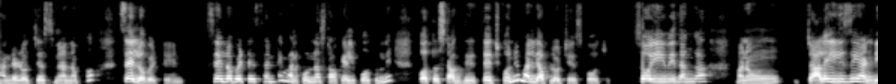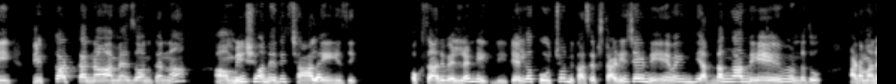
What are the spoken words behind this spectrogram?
హండ్రెడ్ వచ్చేస్తుంది అన్నప్పుడు సేల్లో పెట్టేయండి. సేల్లో పెట్టేస్తే మనకు ఉన్న స్టాక్ వెళ్ళిపోతుంది. కొత్త స్టాక్ తెచ్చుకొని మళ్ళీ అప్లోడ్ చేసుకోవచ్చు. సో ఈ విధంగా మనం చాలా ఈజీ అండి. ఫ్లిప్కార్ట్ కన్నా అమెజాన్ కన్నా మీషో అనేది చాలా ఈజీ ఒకసారి వెళ్ళండి డీటెయిల్గా కూర్చోండి కాసేపు స్టడీ చేయండి ఏమైంది అర్థం కాని ఏమీ ఉండదు. ఆడ మన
